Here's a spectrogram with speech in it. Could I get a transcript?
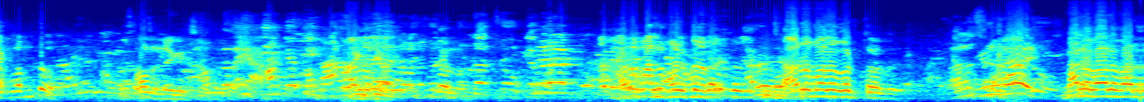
দেখলাম তো ভালো লেগেছে। আরও ভালো করতে হবে। ভালো ভালো ভালো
